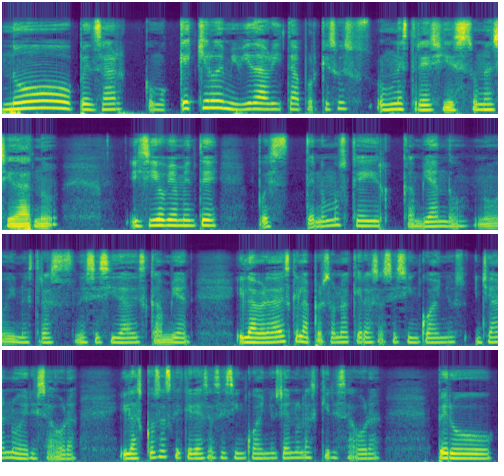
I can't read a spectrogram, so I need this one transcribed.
no pensar como qué quiero de mi vida ahorita porque eso es un estrés y es una ansiedad, ¿no? Y sí, obviamente pues tenemos que ir cambiando, ¿no? Y nuestras necesidades cambian. Y la verdad es que la persona que eras hace cinco años ya no eres ahora. Y las cosas que querías hace cinco años ya no las quieres ahora. Pero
